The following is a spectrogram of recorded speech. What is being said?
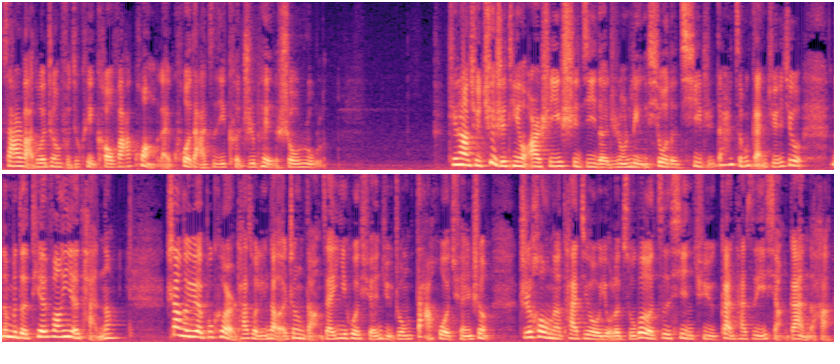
萨尔瓦多政府就可以靠挖矿来扩大自己可支配的收入了。听上去确实挺有二十一世纪的这种领袖的气质，但是怎么感觉就那么的天方夜谭呢？上个月，布克尔他所领导的政党在议会选举中大获全胜之后呢，他就有了足够的自信去干他自己想干的哈。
